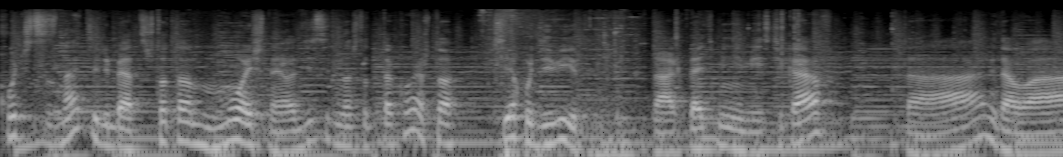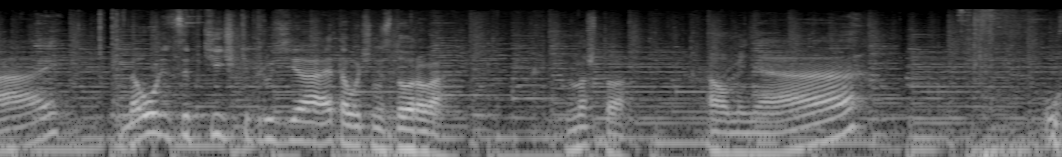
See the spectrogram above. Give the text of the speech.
Хочется, знаете, ребят, что-то мощное, действительно что-то такое, что всех удивит. Так, 5 мини-мистиков. Так, давай. На улице птички, друзья, это очень здорово. Ну что, а у меня... Ух,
